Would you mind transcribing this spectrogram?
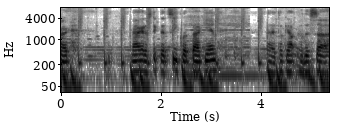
Alright, now I gotta stick that C-clip back in that I took out for this uh,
